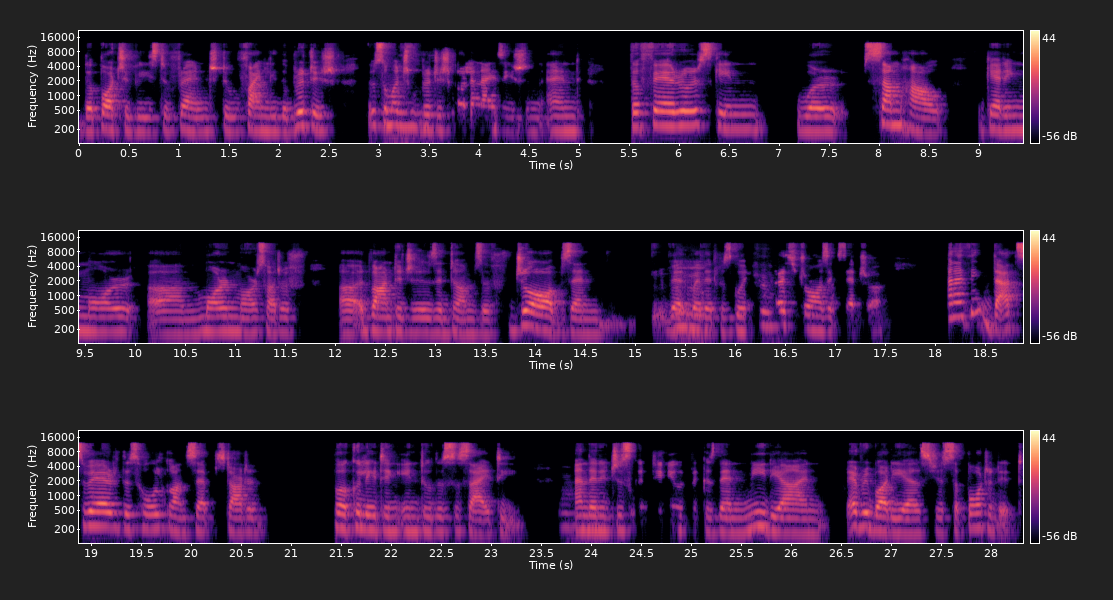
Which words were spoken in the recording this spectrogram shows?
the Portuguese to French to finally the British, there was so much mm-hmm. British colonization, and the fairer skin were somehow getting more, um, more and more sort of uh, advantages in terms of jobs and mm-hmm. whether it was going to restaurants, etc. And I think that's where this whole concept started percolating into the society mm-hmm. and then it just continued because then media and everybody else just supported it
